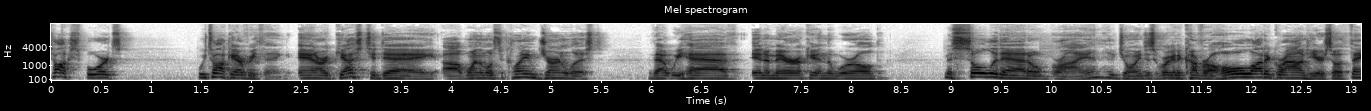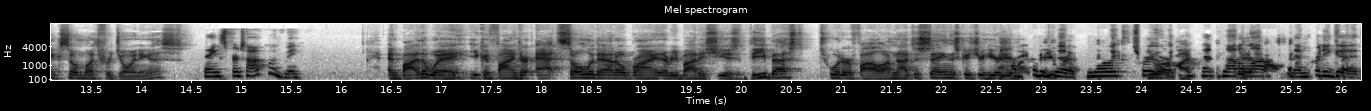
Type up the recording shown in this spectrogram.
Talk sports, we talk everything. And our guest today, uh, one of the most acclaimed journalists that we have in America and the world, Miss Soledad O'Brien, who joins us. We're going to cover a whole lot of ground here. So thanks so much for joining us. Thanks for talking with me. And by the way, you can find her at Soledad O'Brien. Everybody, she is the best Twitter follower. I'm not just saying this because you're here. You're I'm my favorite. good. No, it's true. You are my- That's not a lie. I'm pretty good.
